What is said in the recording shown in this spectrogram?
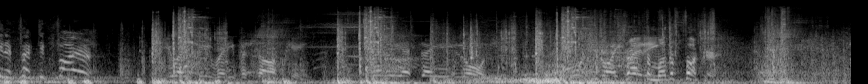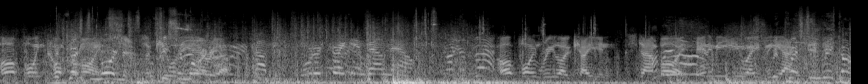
Taking effective fire! UAV ready for tasking. Friendly SAE launch. All strike Drop the motherfucker! Hardpoint compromised. ordnance. Secure the area. Copy. Order strike inbound now. Hardpoint relocating. Stand by. Enemy UAV active. Requesting recon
